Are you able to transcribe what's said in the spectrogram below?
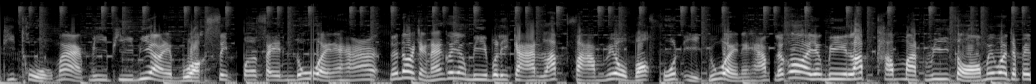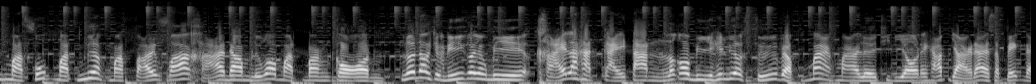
ทที่ถูกมากมีพรีเมียมเนี่ยบวก 10%ด้วยนะฮะและนอกจากนั้นก็ยังมีบริการรับฟาร์มเวลบล็อกฟู้ดอีกด้วยนะครับแล้วก็ยังมีรับทำหมัด V2 ไม่ว่าจะเป็นหมัดซุปหมัดเงือกหมัดสายฟ้าขาดำหรือว่าหมัดบังกรแล้วนอกจากนี้ก็ยังมีขายรหัสไก่ตัน แล้วก็มีให้เลือกซื้อแบบมากมายเลยทีเดียวนะครับ อยากได้สเปคไหน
